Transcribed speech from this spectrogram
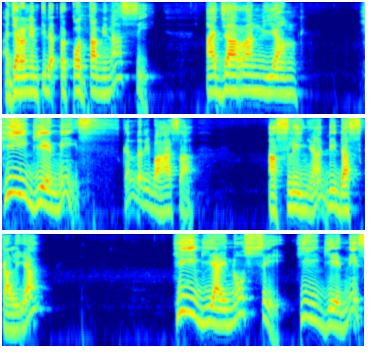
ajaran yang tidak terkontaminasi, ajaran yang higienis. Kan dari bahasa aslinya di Daskalia hygienose, higienis.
